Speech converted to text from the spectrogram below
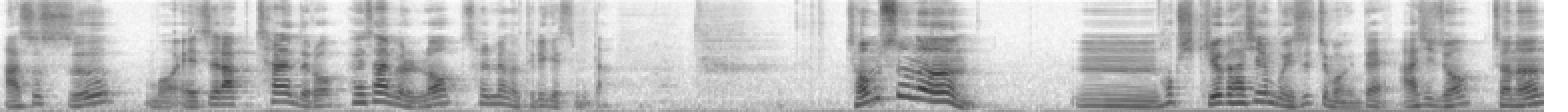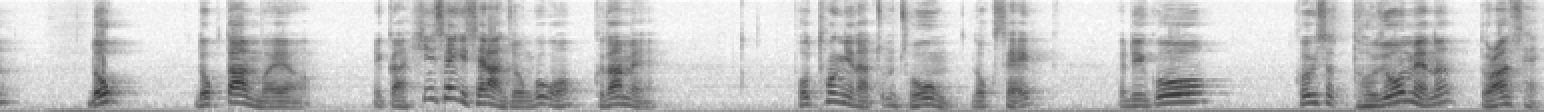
아수스, 뭐 에즈락 차례대로 회사별로 설명을 드리겠습니다 점수는 음 혹시 기억하시는 분 있을지 모르겠는데 아시죠? 저는 녹, 녹다음 뭐예요? 그러니까 흰색이 제일 안 좋은 거고 그 다음에 보통이나 좀 좋은 녹색 그리고 거기서 더 좋으면은 노란색.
